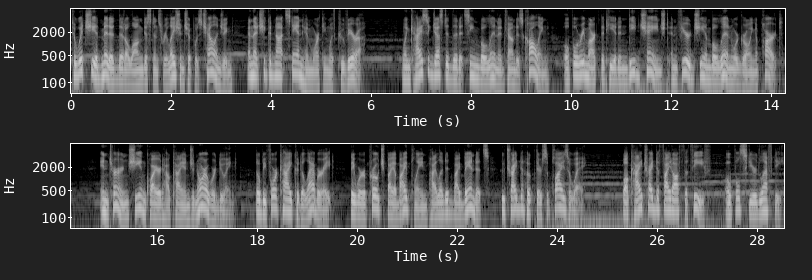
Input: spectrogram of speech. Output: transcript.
to which she admitted that a long distance relationship was challenging and that she could not stand him working with Kuvira. When Kai suggested that it seemed Bolin had found his calling, Opal remarked that he had indeed changed and feared she and Bolin were growing apart. In turn, she inquired how Kai and Jinora were doing, though before Kai could elaborate, they were approached by a biplane piloted by bandits who tried to hook their supplies away. While Kai tried to fight off the thief, Opal steered lefty.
